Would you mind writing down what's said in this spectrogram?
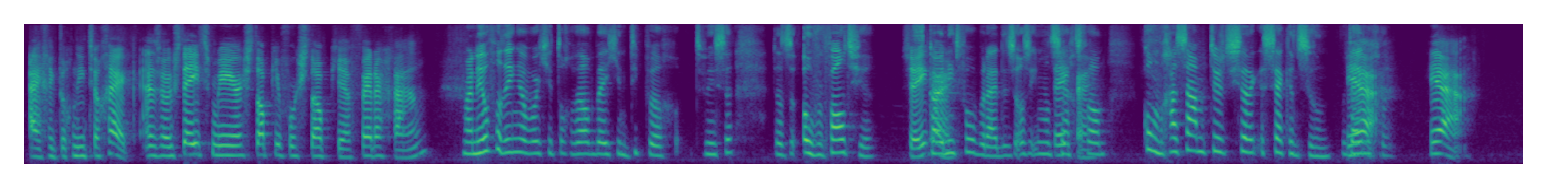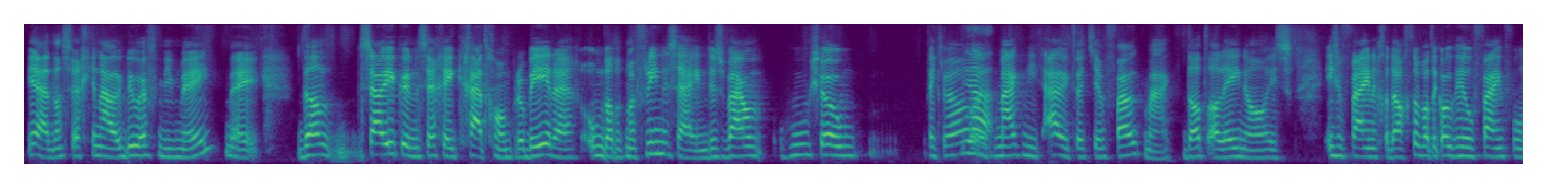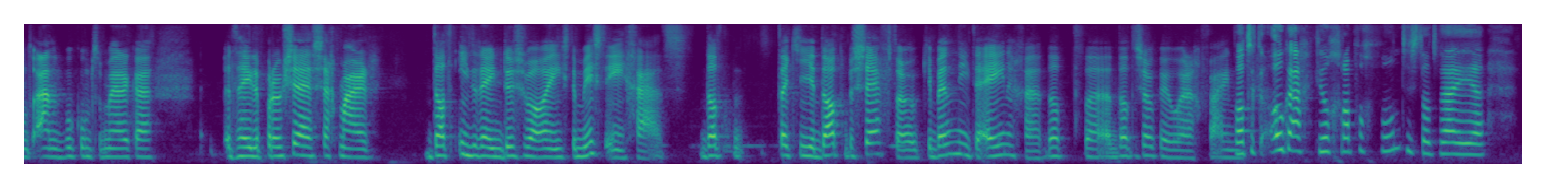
eigenlijk toch niet zo gek. En zo steeds meer stapje voor stapje verder gaan. Maar in heel veel dingen word je toch wel een beetje in diepe, tenminste, dat overvalt je. Zeker. Dat kan je niet voorbereiden. Dus als iemand Zeker. zegt van, kom, we gaan samen 30 sec- seconds doen. Ja. Ja. ja, dan zeg je nou, ik doe even niet mee. Nee, dan zou je kunnen zeggen, ik ga het gewoon proberen. Omdat het mijn vrienden zijn. Dus waarom, hoezo, weet je wel, Ja. het maakt niet uit dat je een fout maakt. Dat alleen al is, is een fijne gedachte. Wat ik ook heel fijn vond aan het boek om te merken... het hele proces, zeg maar... dat iedereen dus wel eens de mist ingaat. Dat, dat je je dat beseft ook. Je bent niet de enige. Dat, eh, dat is ook heel erg fijn. Wat ik ook eigenlijk heel grappig vond, is dat wij eh,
